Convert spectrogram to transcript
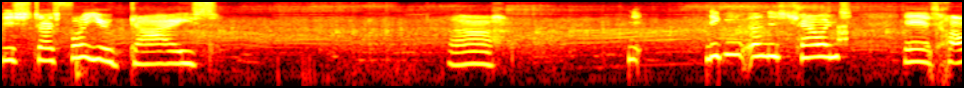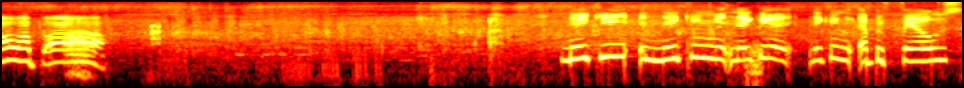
This starts for you guys. Uh, Nicking on this challenge is horrible. Nicking and nicking and nicking, nicking episodes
